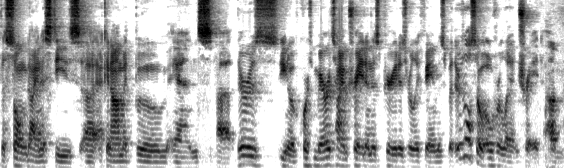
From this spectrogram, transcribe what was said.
the Song dynasty's uh, economic boom, and uh, there is you know of course maritime trade in this period is really famous, but there's also overland trade. Um,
